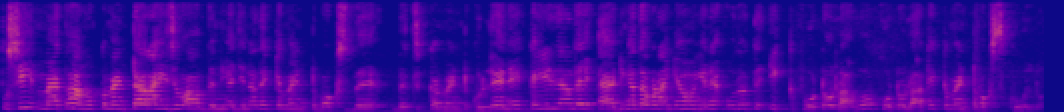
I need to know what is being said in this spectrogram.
ਤੁਸੀਂ ਮੈਂ ਤੁਹਾਨੂੰ ਕਮੈਂਟਾਂ ਰਾਹੀਂ ਜਵਾਬ ਦਿੰਨੀ ਆ ਜਿਨ੍ਹਾਂ ਦੇ ਕਮੈਂਟ ਬਾਕਸ ਦੇ ਵਿੱਚ ਕਮੈਂਟ ਖੁੱਲੇ ਨੇ। ਕਈਆਂ ਦੇ ਆਈਡੀਆਂ ਤਾਂ ਬਣਾਈਆਂ ਹੋਈਆਂ ਨੇ ਉਹਦੇ ਉੱਤੇ ਇੱਕ ਫੋਟੋ ਲਾਵੋ ਫੋਟੋ ਲਾ ਕੇ ਕਮੈਂਟ ਬਾਕਸ ਖੋਲ ਲਓ।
